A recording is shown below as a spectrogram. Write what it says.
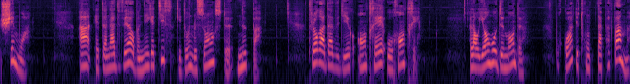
chez moi. A est un adverbe négatif qui donne le sens de ne pas. 들어가다 veut dire entrer ou rentrer. Alors Yang-ho demande Pourquoi tu trompes ta femme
